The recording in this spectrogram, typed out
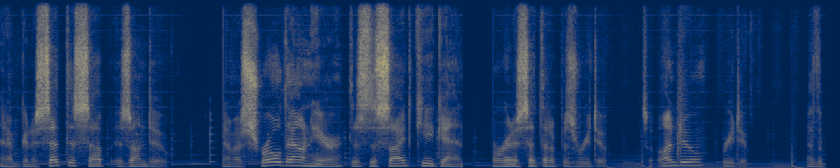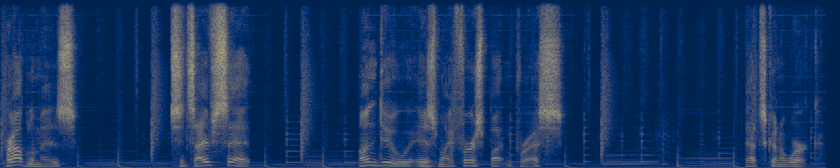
and I'm going to set this up as undo. And I'm going to scroll down here. This is the side key again. We're going to set that up as redo. So undo, redo. Now the problem is, since I've set Undo is my first button press. That's going to work.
